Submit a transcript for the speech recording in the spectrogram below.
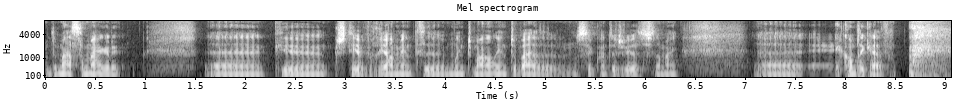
de massa magra. Uh, que, que, esteve realmente muito mal, entubado não sei quantas vezes também. Uh, é complicado.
